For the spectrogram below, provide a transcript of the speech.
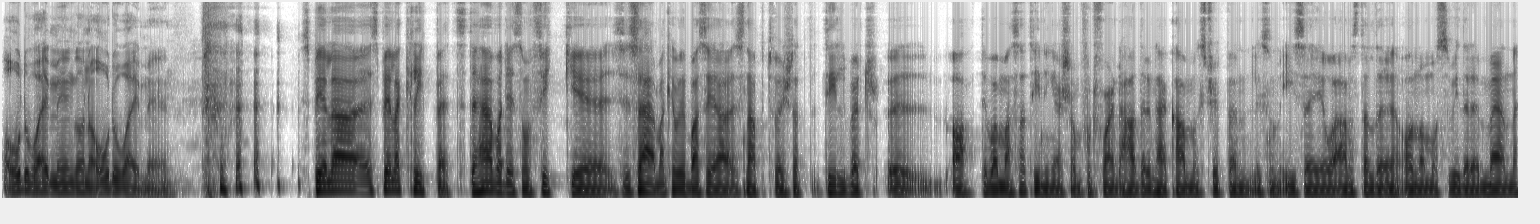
older white men going to older white men. Spela, spela klippet. Det här var det som fick, eh, så här, man kan väl bara säga snabbt först att Dilbert, eh, ja, det var massa tidningar som fortfarande hade den här comic strippen liksom, i sig och anställde honom och så vidare. Men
